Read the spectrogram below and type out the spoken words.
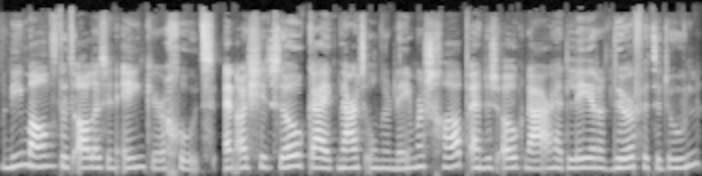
Niemand doet alles in één keer goed. En als je zo kijkt naar het ondernemerschap en dus ook naar het leren durven te doen,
